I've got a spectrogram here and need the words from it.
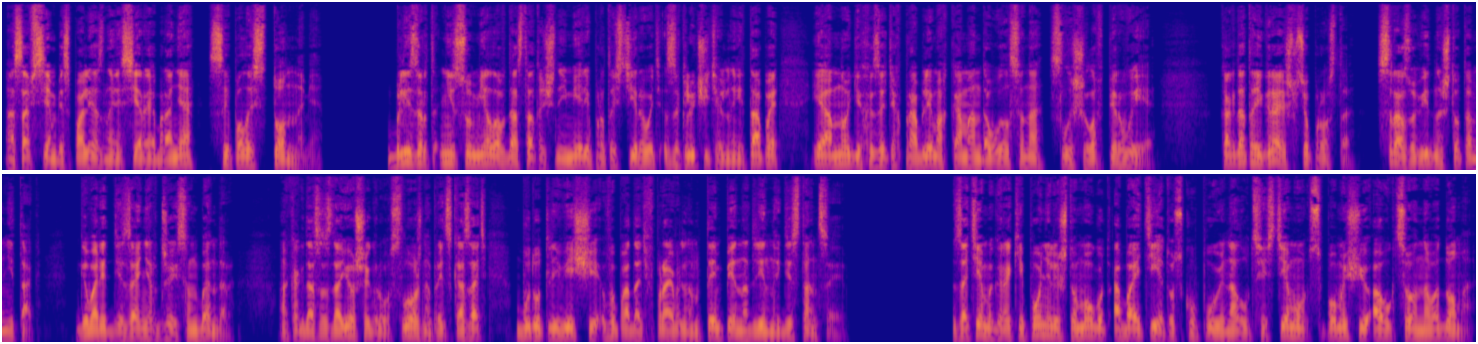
а совсем бесполезная серая броня сыпалась тоннами. Blizzard не сумела в достаточной мере протестировать заключительные этапы, и о многих из этих проблемах команда Уилсона слышала впервые. Когда ты играешь, все просто. Сразу видно, что там не так, говорит дизайнер Джейсон Бендер. А когда создаешь игру, сложно предсказать, будут ли вещи выпадать в правильном темпе на длинной дистанции. Затем игроки поняли, что могут обойти эту скупую на лут-систему с помощью аукционного дома.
